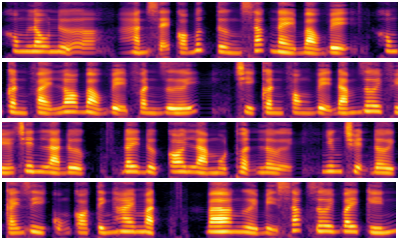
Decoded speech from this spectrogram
Không lâu nữa, hắn sẽ có bức tường xác này bảo vệ, không cần phải lo bảo vệ phần dưới, chỉ cần phòng vệ đám rơi phía trên là được. Đây được coi là một thuận lợi, nhưng chuyện đời cái gì cũng có tính hai mặt. Ba người bị xác rơi vây kín,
